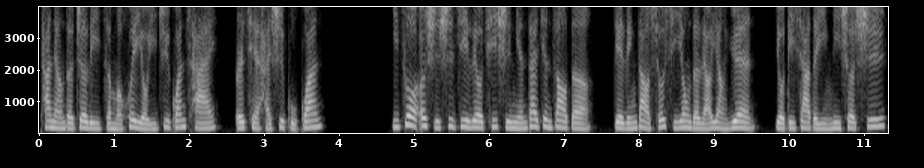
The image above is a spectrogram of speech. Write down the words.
他娘的，这里怎么会有一具棺材，而且还是古棺？一座二十世纪六七十年代建造的，给领导休息用的疗养院。有地下的隐秘设施，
